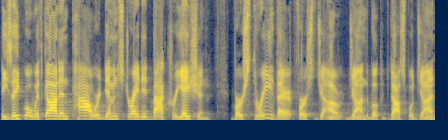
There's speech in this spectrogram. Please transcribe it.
He's equal with God in power, demonstrated by creation. Verse 3 there, First John, uh, John, the book of Gospel John,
